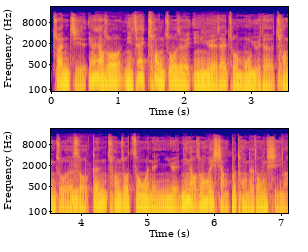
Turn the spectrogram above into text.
专辑，应该讲说你在创作这个音乐，在做母语的创作的时候，跟创作中文的音乐，你脑中会想不同的东西吗？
